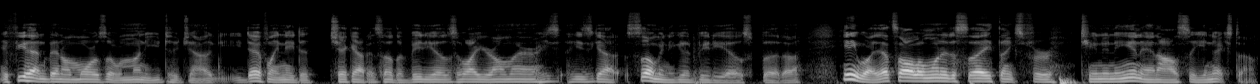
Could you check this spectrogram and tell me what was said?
if you hadn't been on Morals Over Money YouTube channel, you definitely need to check out his other videos while you're on there. He's he's got so many good videos. But uh, anyway, that's all I wanted to say. Thanks for tuning in, and I'll see you next time.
